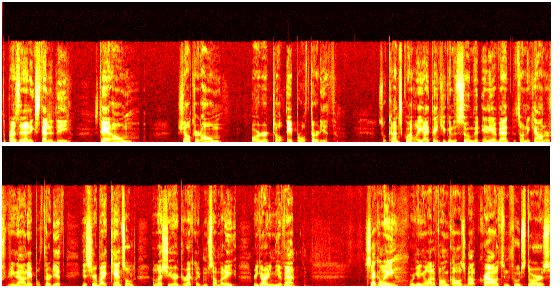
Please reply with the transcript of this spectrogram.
the President extended the stay-at-home, shelter-at-home order till April 30th. So consequently, I think you can assume that any event that's on the calendar between now and April 30th is hereby canceled unless you hear directly from somebody regarding the event. Secondly, we're getting a lot of phone calls about crowds in food stores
